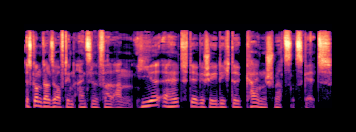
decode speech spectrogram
Es kommt also auf den Einzelfall an. Hier erhält der Geschädigte kein Schmerzensgeld.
